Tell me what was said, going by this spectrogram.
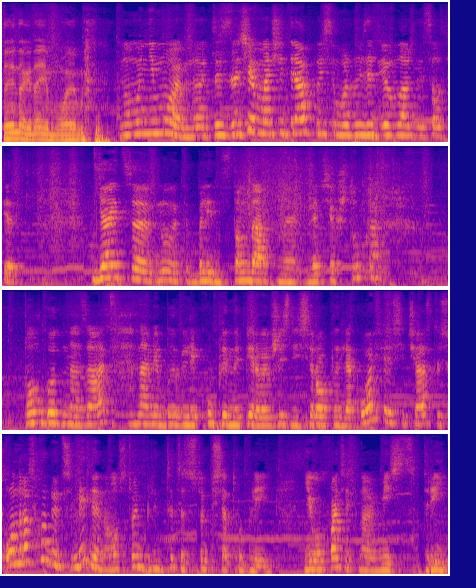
Но иногда и моем. Ну, мы не моем. Ну, то есть зачем мочить тряпку, если можно взять две влажные салфетки? Яйца, ну, это, блин, стандартная для всех штука. полгода назад нами были куплены первые в жизни сиропы для кофе. Сейчас, то есть он расходуется медленно, он стоит, блин, это 150 рублей. Его хватит на месяца три.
